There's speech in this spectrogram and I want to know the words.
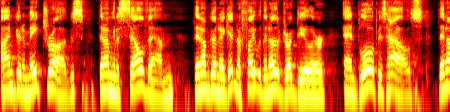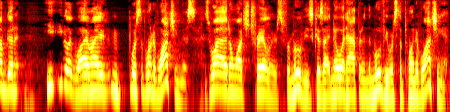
I'm going to make drugs, then I'm going to sell them, then I'm going to get in a fight with another drug dealer and blow up his house. Then I'm going to. You're like, why am I? What's the point of watching this? It's why I don't watch trailers for movies because I know what happened in the movie. What's the point of watching it?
